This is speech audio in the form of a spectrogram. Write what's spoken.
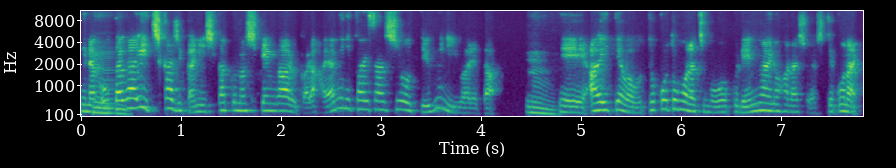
で、なんかお互い近々に資格の試験があるから早めに解散しようっていうふうに言われた。うん、で、相手は男友達も多く恋愛の話はしてこない。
